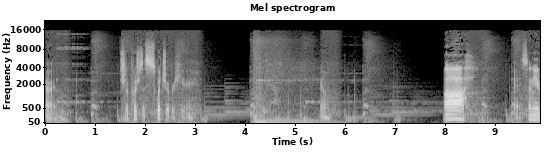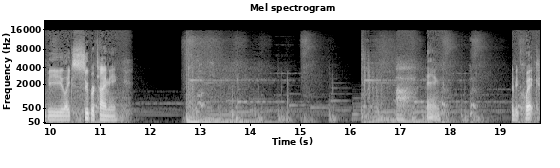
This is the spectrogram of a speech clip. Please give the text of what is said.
right. Should have pushed the switch over here. Go. Ah. Okay, so I need to be like super timey. Ah, dang. Gotta be quick.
